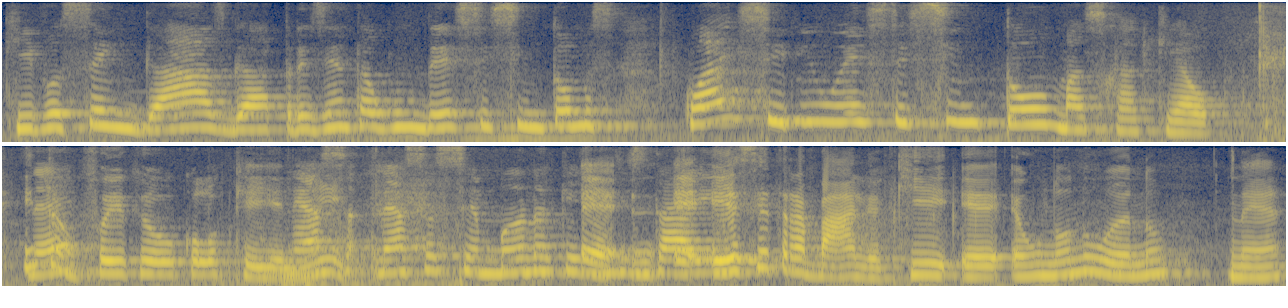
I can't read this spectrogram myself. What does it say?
Que você engasga, apresenta algum desses sintomas. Quais seriam esses sintomas, Raquel? Então, né? foi o que eu coloquei ali. Nessa, nessa semana que a é, gente está é, aí. Esse trabalho aqui é, é o nono ano né,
